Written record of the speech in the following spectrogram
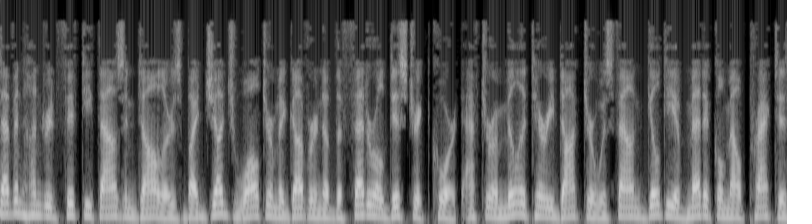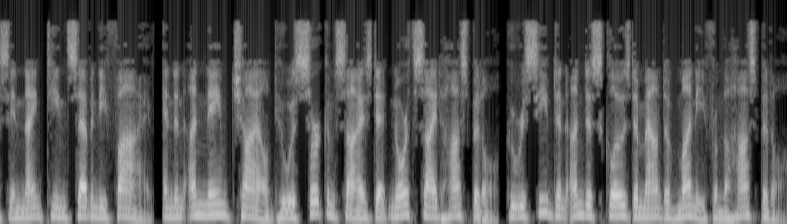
$750,000 by Judge Walter McGovern of the Federal District Court after a military doctor was found guilty of medical malpractice in 1975, and an unnamed child who was circumcised at Northside Hospital, who received an undisclosed amount of money from the hospital.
